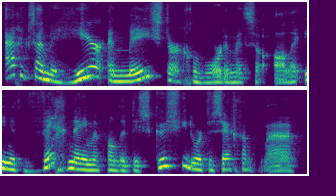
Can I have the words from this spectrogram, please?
eigenlijk zijn we heer en meester geworden met z'n allen in het wegnemen van de discussie door te zeggen: maar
